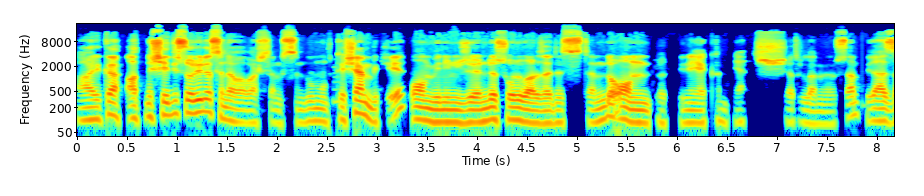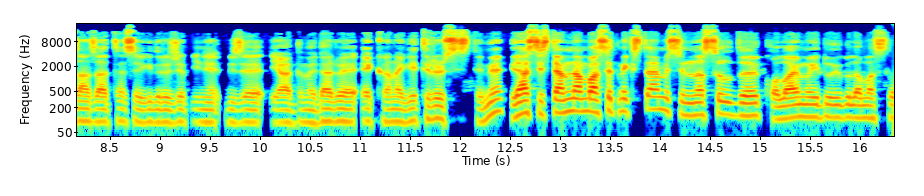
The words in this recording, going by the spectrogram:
Harika. 67 soruyla sınava başlamışsın. Bu muhteşem bir şey. 10 binin üzerinde soru var zaten sistemde. 14 bine yakın yanlış hatırlamıyorsam. Birazdan zaten sevgili Recep yine bize yardım eder ve ekrana getirir sistemi. Biraz sistemden bahsetmek ister misin? Nasıldı? Kolay mıydı uygulaması?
